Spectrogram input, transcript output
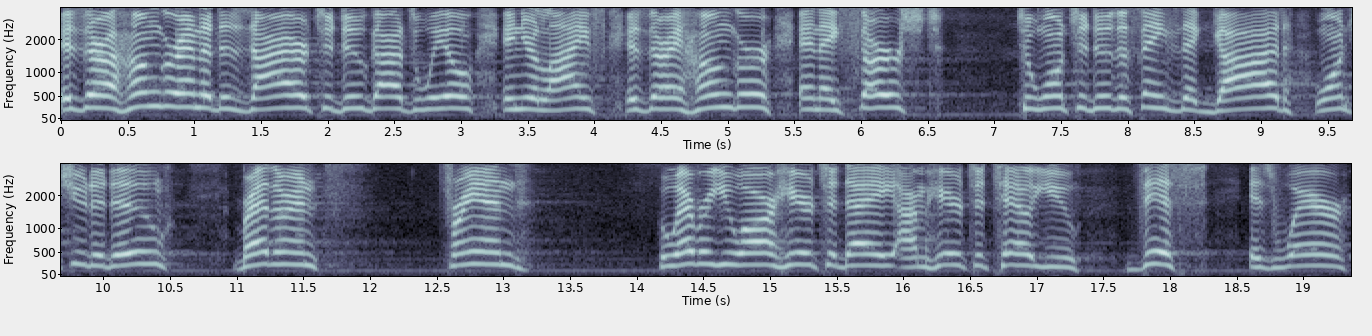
Is there a hunger and a desire to do God's will in your life? Is there a hunger and a thirst to want to do the things that God wants you to do? Brethren, friend, whoever you are here today, I'm here to tell you this is where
